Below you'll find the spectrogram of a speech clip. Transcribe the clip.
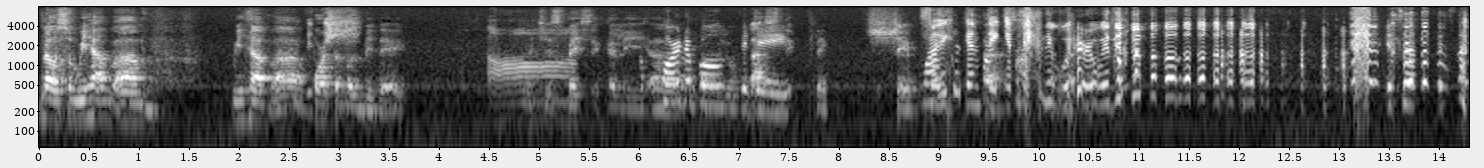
No, so we have um we have a Bidet. portable bidet, Oh. which is basically A uh, portable a blue bidet. plastic thing shaped. So Why you is it can take it anywhere with you. it's a it's a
